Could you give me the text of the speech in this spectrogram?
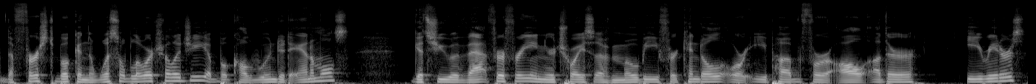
the first book in the Whistleblower trilogy, a book called Wounded Animals. Gets you that for free in your choice of Mobi for Kindle or EPUB for all other e readers.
